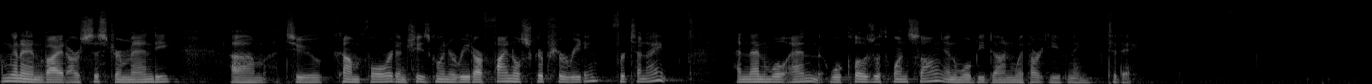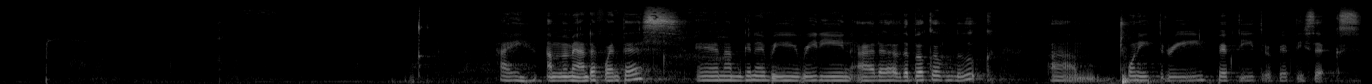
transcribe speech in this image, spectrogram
I'm going to invite our sister Mandy um, to come forward, and she's going to read our final scripture reading for tonight. And then we'll end, we'll close with one song, and we'll be done with our evening today. Hi, I'm Amanda Fuentes, and I'm going to be reading out of the book of Luke, um, 23 50 through 56.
